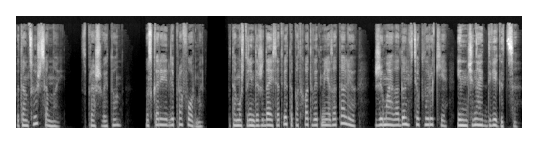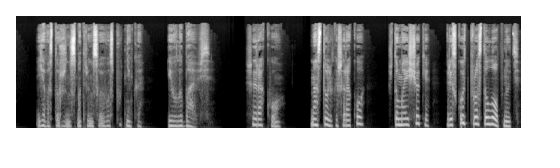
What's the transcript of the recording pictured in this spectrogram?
«Потанцуешь со мной?» — спрашивает он, но скорее для проформы, потому что, не дожидаясь ответа, подхватывает меня за талию, сжимая ладонь в теплой руке, и начинает двигаться. Я восторженно смотрю на своего спутника и улыбаюсь. Широко. Настолько широко, что мои щеки рискуют просто лопнуть.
